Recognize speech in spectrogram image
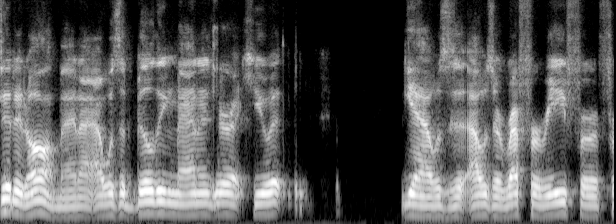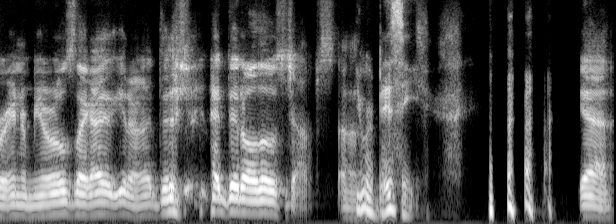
did it all, man. I, I was a building manager at Hewitt yeah, I was a, I was a referee for for intramurals. Like I, you know, I did I did all those jobs. Um, you were busy. Yeah,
